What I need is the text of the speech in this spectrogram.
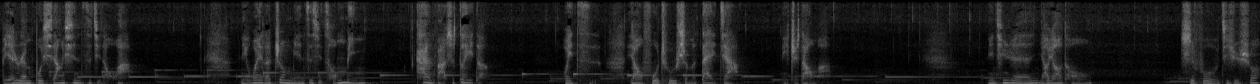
别人不相信自己的话。你为了证明自己聪明。”看法是对的，为此要付出什么代价，你知道吗？年轻人摇摇头。师傅继续说：“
